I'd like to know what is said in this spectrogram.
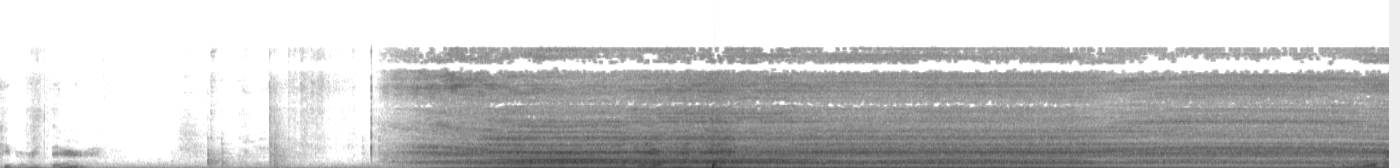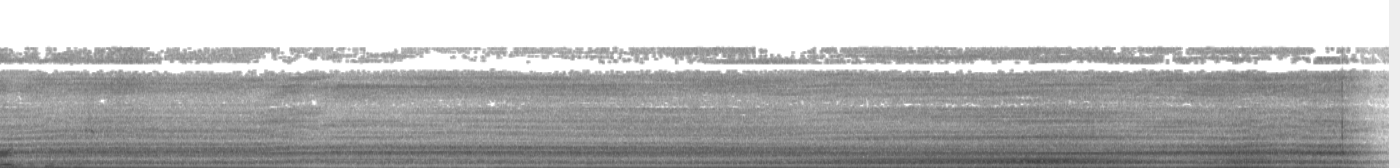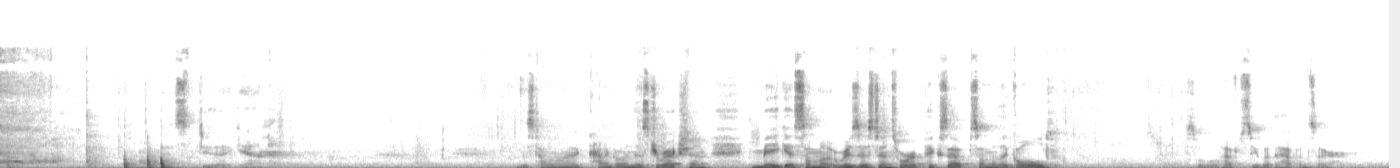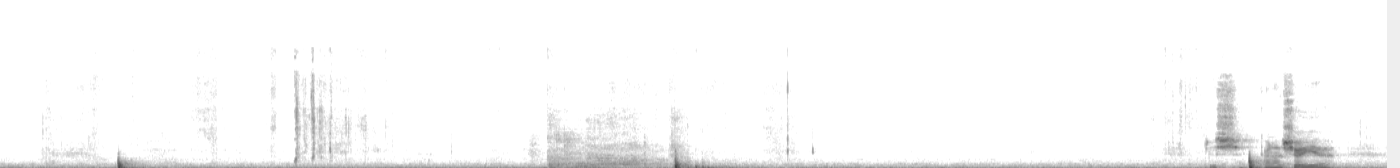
Keep it right there. Make a little higher than the thin is. This time I'm gonna kind of go in this direction. You may get some resistance where it picks up some of the gold. So we'll have to see what happens there. Just gonna show you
